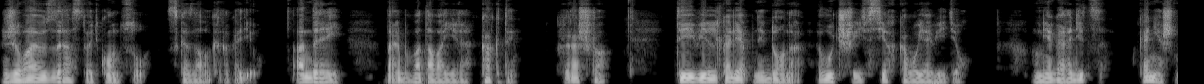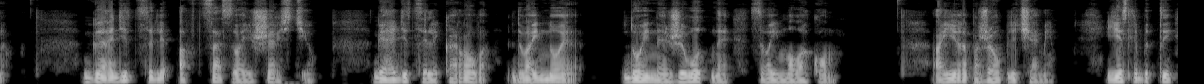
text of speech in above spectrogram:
«Желаю здравствовать, консул», — сказал крокодил. «Андрей», — пробормотала Аира, — «как ты?» «Хорошо. Ты великолепный донор, лучший из всех, кого я видел». «Мне гордиться?» «Конечно». «Гордится ли овца своей шерстью? Гордится ли корова, двойное, дойное животное, своим молоком?» Аира пожал плечами. Если бы ты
